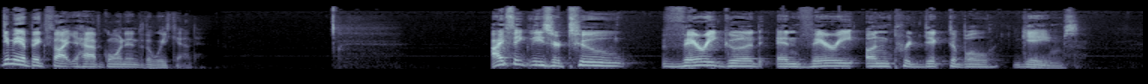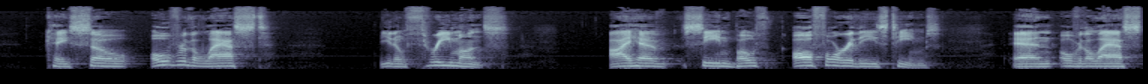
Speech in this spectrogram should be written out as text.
Give me a big thought you have going into the weekend. I think these are two very good and very unpredictable games. Okay, so over the last, you know, three months, I have seen both, all four of these teams. And over the last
